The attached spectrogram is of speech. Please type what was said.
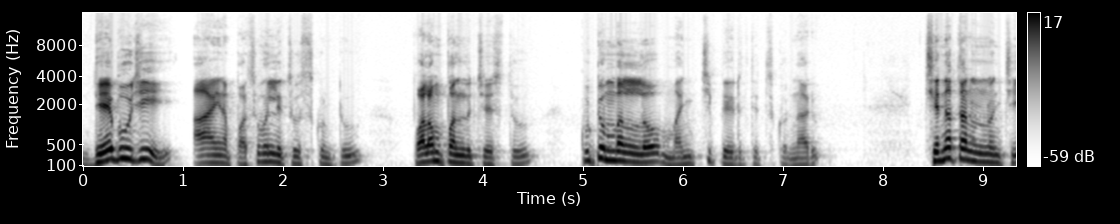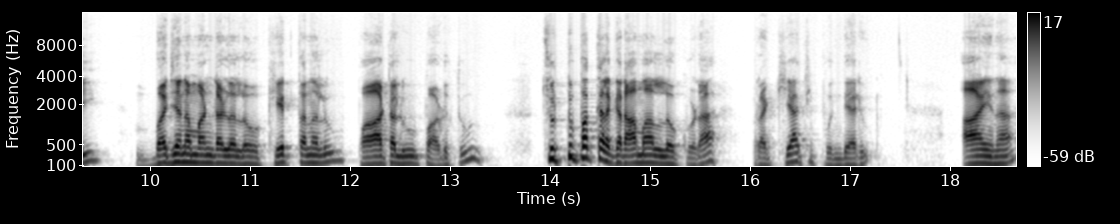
దేబూజీ ఆయన పశువుల్ని చూసుకుంటూ పొలం పనులు చేస్తూ కుటుంబంలో మంచి పేరు తెచ్చుకున్నారు. చిన్నతనం నుంచి భజన మండళ్ళలో కీర్తనలు పాటలు పాడుతూ చుట్టుపక్కల గ్రామాల్లో కూడా ప్రఖ్యాతి పొందారు. ఆయన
